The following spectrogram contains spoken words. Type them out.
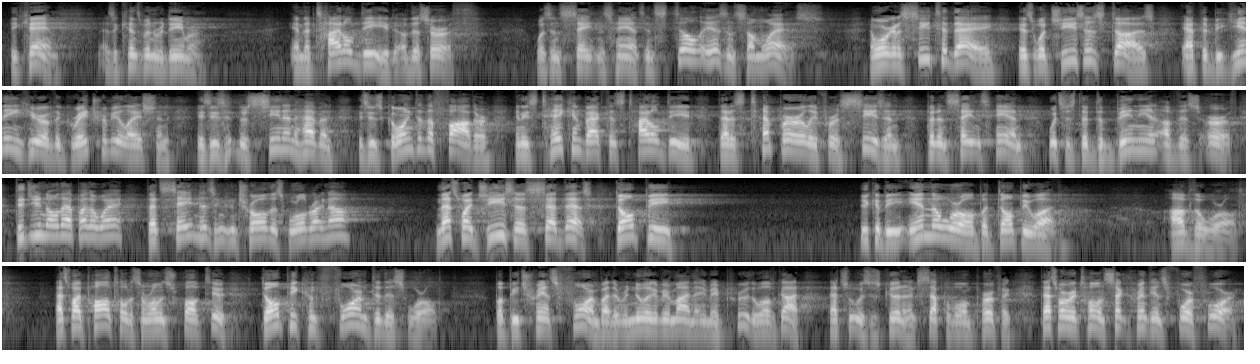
He came as a kinsman redeemer, and the title deed of this earth was in Satan's hands and still is in some ways. And what we're going to see today is what Jesus does at the beginning here of the Great Tribulation is he's, seen in heaven is he's going to the Father and he's taken back this title deed that is temporarily for a season been in Satan's hand, which is the dominion of this earth. Did you know that, by the way? That Satan is in control of this world right now? And that's why Jesus said this don't be, you could be in the world, but don't be what? Of the world. That's why Paul told us in Romans 12, too don't be conformed to this world, but be transformed by the renewing of your mind that you may prove the will of God. That's what is good and acceptable and perfect. That's why we're told in 2 Corinthians 4 4,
